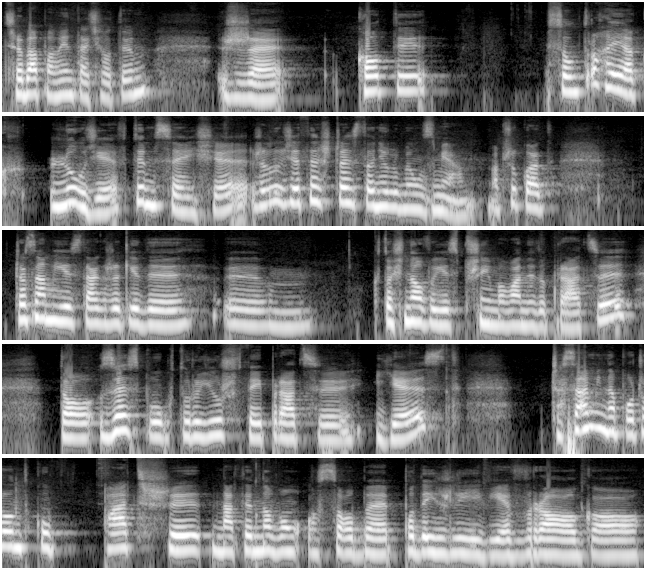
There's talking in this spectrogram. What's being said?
Trzeba pamiętać o tym, że koty są trochę jak ludzie, w tym sensie, że ludzie też często nie lubią zmian. Na przykład czasami jest tak, że kiedy ym, ktoś nowy jest przyjmowany do pracy, to zespół, który już w tej pracy jest, czasami na początku patrzy na tę nową osobę podejrzliwie, wrogo.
